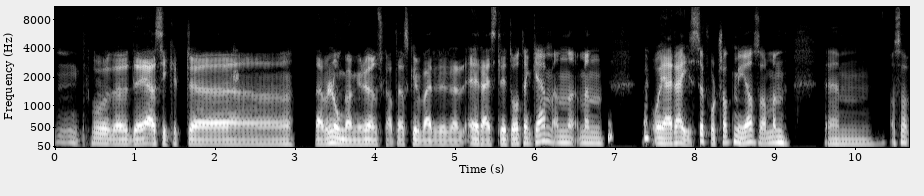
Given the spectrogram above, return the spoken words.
Mm, det er sikkert uh, Det er vel noen ganger du ønsker at jeg skulle være reist litt òg, tenker jeg. Men, men og jeg reiser fortsatt mye, altså. Men um, altså,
